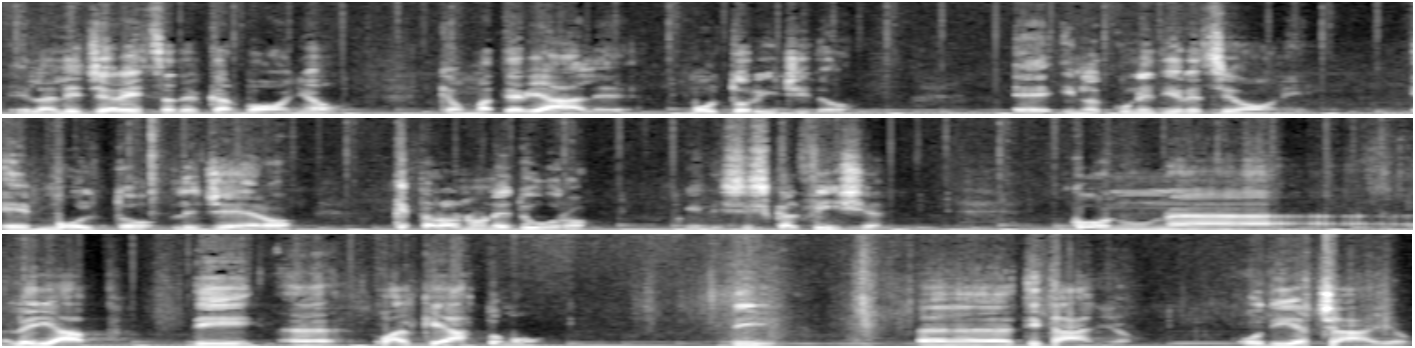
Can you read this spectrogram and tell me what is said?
e la leggerezza del carbonio, che è un materiale molto rigido eh, in alcune direzioni e molto leggero, che però non è duro quindi si scalfisce, con un uh, layup di uh, qualche atomo di uh, titanio o di acciaio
